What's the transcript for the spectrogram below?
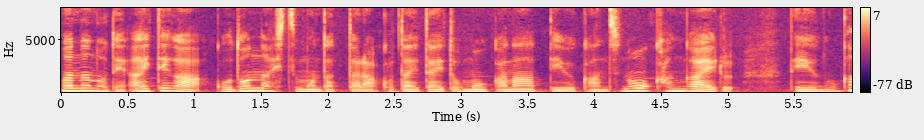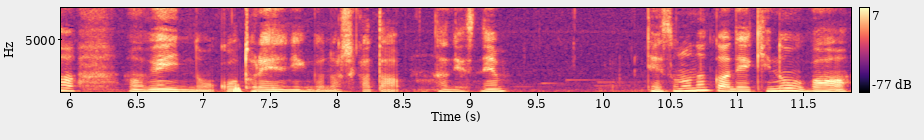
まあ、なので相手がこうどんな質問だったら答えたいと思うかなっていう感じのを考えるっていうのが、まあ、メインのこうトレーニングの仕方なんですね。でその中で昨日は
